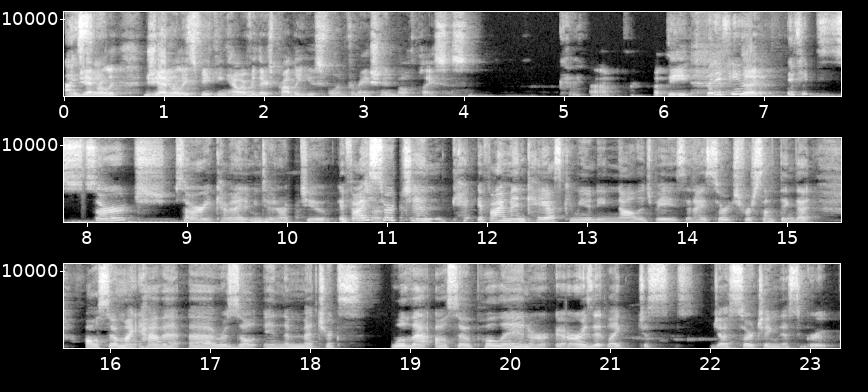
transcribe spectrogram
I see. generally, generally speaking, however, there's probably useful information in both places. Okay. Uh, but the But if you the if you search, sorry, Kevin, I didn't mean to interrupt you. If I Sorry. search in, if I'm in CHAOSS Community Knowledge Base and I search for something that also might have a, a result in the metrics will that also pull in or, or is it like just, just searching this group?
